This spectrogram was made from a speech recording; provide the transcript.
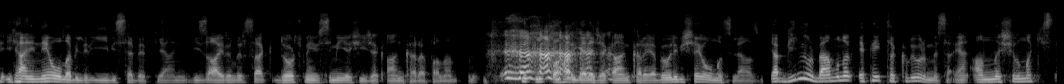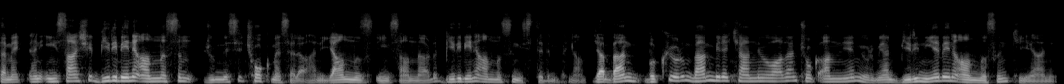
Yani ne olabilir iyi bir sebep yani? Biz ayrılırsak dört mevsimi yaşayacak Ankara falan. İlkbahar gelecek Ankara'ya. Böyle bir şey olması lazım. Ya bilmiyorum ben buna epey takılıyorum mesela. Yani anlaşılmak istemek. Hani insan şey biri beni anlasın cümlesi çok mesela. Hani yalnız insanlarda biri beni anlasın istedim falan. Ya ben bakıyorum ben bile kendimi bazen çok anlayamıyorum. Yani biri niye beni anlasın ki yani?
